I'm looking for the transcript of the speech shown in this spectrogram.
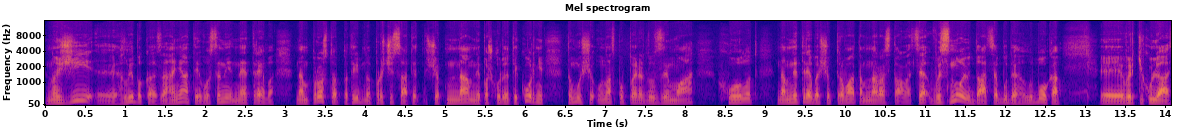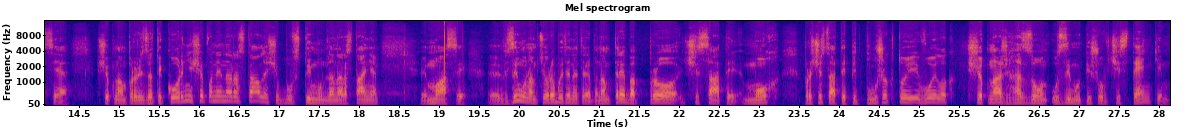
Ножі е, глибоко заганяти восени не треба. Нам просто потрібно прочесати, щоб нам не пошкодити корні, тому що у нас попереду зима, холод. Нам не треба, щоб трава там наростала. Це весною, да, це буде глибока е, вертикуляція, щоб нам прорізати корні, щоб вони наростали, щоб був стимул для наростання е, маси. Е, Взиму нам цього робити не треба. Нам треба прочесати мох, прочесати підпушок той войлок, щоб наш газон у зиму пішов чистеньким.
